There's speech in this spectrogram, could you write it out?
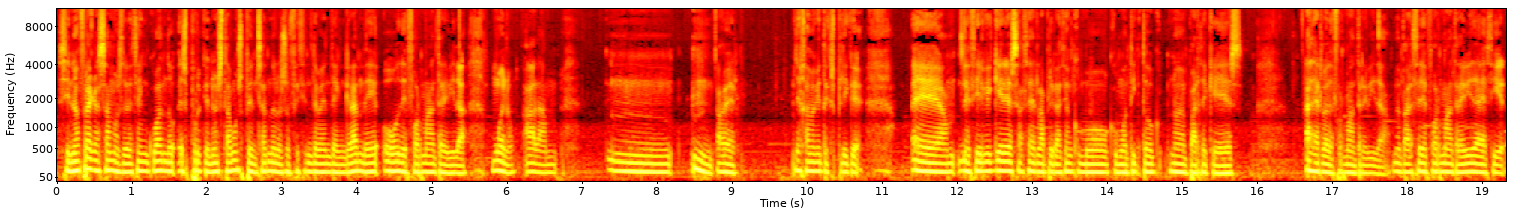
Si no fracasamos de vez en cuando es porque no estamos pensando lo suficientemente en grande o de forma atrevida. Bueno, Adam, mm, a ver, déjame que te explique. Eh, decir que quieres hacer la aplicación como, como TikTok no me parece que es hacerlo de forma atrevida. Me parece de forma atrevida decir,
